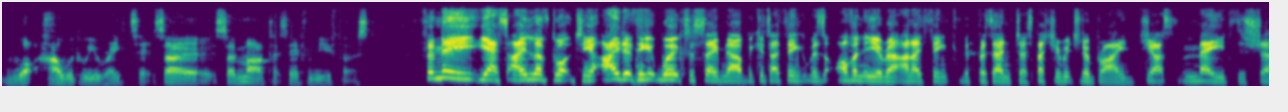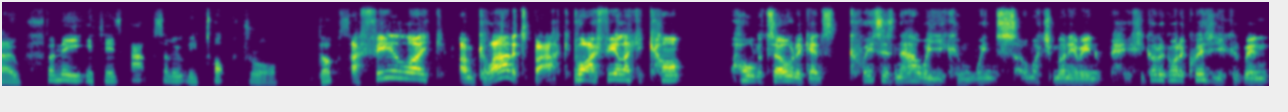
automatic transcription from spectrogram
what? How would we rate it? So, so Mark, let's hear from you first. For me, yes, I loved watching it. I don't think it works the same now because I think it was of an era, and I think the presenter, especially Richard O'Brien, just made the show. For me, it is absolutely top draw. Dobbs? I feel like I'm glad it's back, but I feel like it can't hold its own against quizzes now where you can win so much money. I mean, if you got to go to a quiz, you could win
